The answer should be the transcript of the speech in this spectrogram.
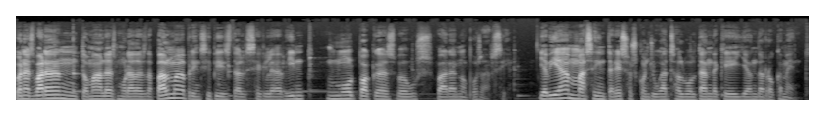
Quan es varen tomar les morades de Palma a principis del segle XX, molt poques veus varen oposar-s'hi. Hi havia massa interessos conjugats al voltant d'aquell enderrocament.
